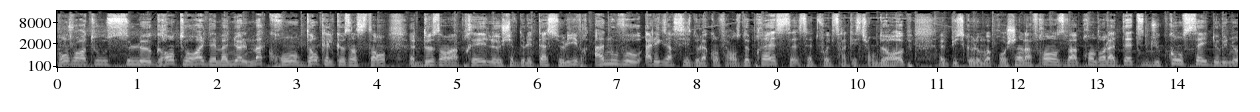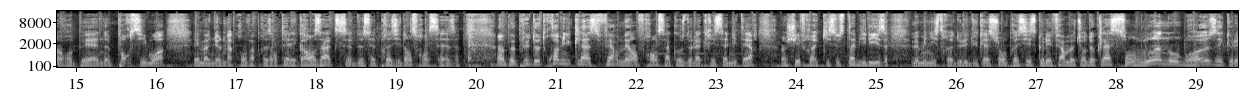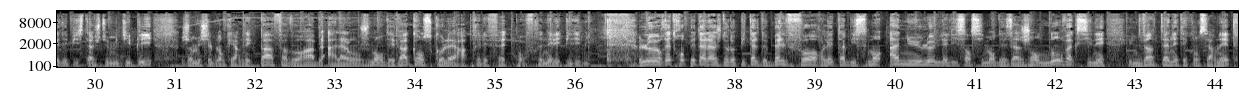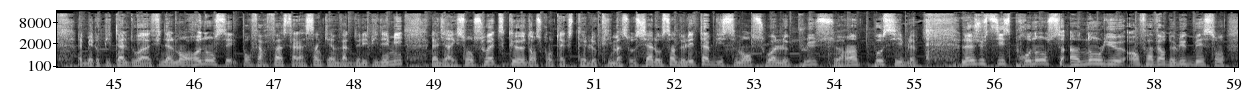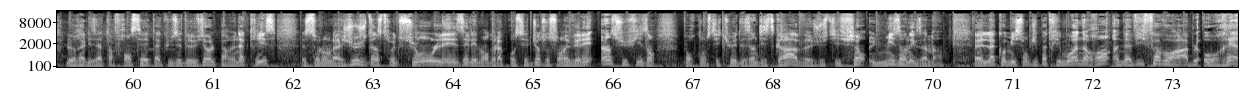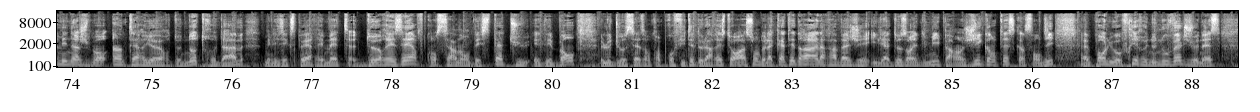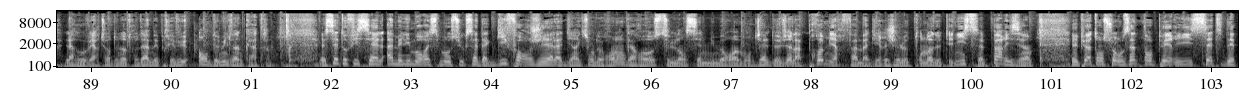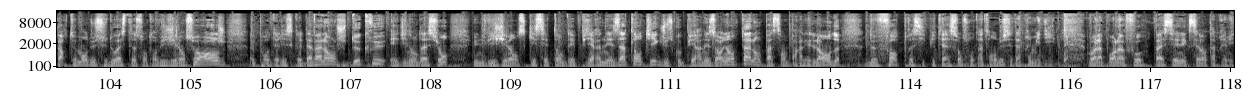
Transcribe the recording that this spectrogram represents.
Bonjour à tous. Le grand oral d'Emmanuel Macron dans quelques instants. Deux ans après, le chef de l'État se livre à nouveau à l'exercice de la conférence de presse. Cette fois, il sera question d'Europe, puisque le mois prochain, la France va prendre la tête du Conseil de l'Union européenne pour six mois. Emmanuel Macron va présenter les grands axes de cette présidence française. Un peu plus de 3000 classes fermées en France à cause de la crise sanitaire, un chiffre qui se stabilise. Le ministre de l'Éducation précise que les fermetures de classes sont moins nombreuses et que les dépistages se multiplient. Jean-Michel Blanquer n'est pas favorable à l'allongement des vacances scolaires après les fêtes pour freiner l'épidémie. Le rétropédalage de l'hôpital de Belfort, l'établissement annule les licenciements des agents non vaccinés. Une vingtaine étaient concernés, mais l'hôpital doit finalement renoncer pour faire face à la cinquième vague de l'épidémie. La direction souhaite que dans ce contexte, le climat social au sein de l'établissement soit le plus serein possible. La justice prononce un non-lieu en faveur de Luc Besson. Le réalisateur français est accusé de viol par une actrice. Selon la juge d'instruction, les éléments de la procédure se sont révélés insuffisants pour constituer des indices graves justifiant une mise en examen. La commission du patrimoine rend un avis favorable au réaménagement intérieur de Notre-Dame, mais les experts émettent deux réserves concernant des statues et des bancs. Le diocèse entend profiter de la restauration de la cathédrale ravagée il y a deux ans et demi par un gigantesque incendie pour lui offrir une nouvelle jeunesse. La réouverture de Notre-Dame est prévue en 2024. C'est officiel, Amélie Mauresmo succède à Guy Forger à la direction de Roland Garros. L'ancienne numéro 1 mondiale devient la première femme à diriger le tournoi de tennis parisien. Et puis attention aux intempéries, sept départements du sud-ouest sont en vigilance orange pour des risques d'avalanche, de crues et d'inondations. Une vigilance qui s'étend des Pyrénées-Atlantiques jusqu'aux Pyrénées-Orientales en passant par les Landes. De fortes précipitations sont attendues cet après-midi. Voilà pour l'info, passez une excellente après-midi.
